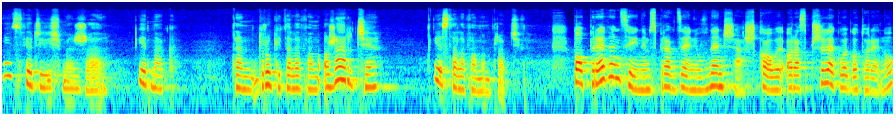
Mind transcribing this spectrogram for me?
i stwierdziliśmy, że jednak ten drugi telefon o żarcie jest telefonem prawdziwym. Po prewencyjnym sprawdzeniu wnętrza szkoły oraz przyległego terenu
